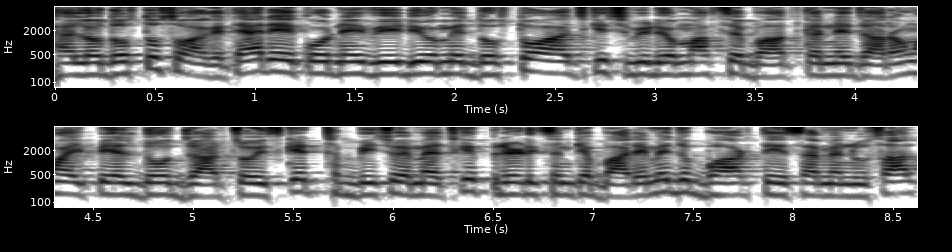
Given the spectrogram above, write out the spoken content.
हेलो दोस्तों, स्वागत है यार एक और नई वीडियो में। दोस्तों, आज की इस वीडियो में आपसे बात करने जा रहा हूँ आईपीएल 2024 के, छब्बीसवें मैच के प्रिडिक्शन के बारे में, जो भारतीय समय अनुसार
